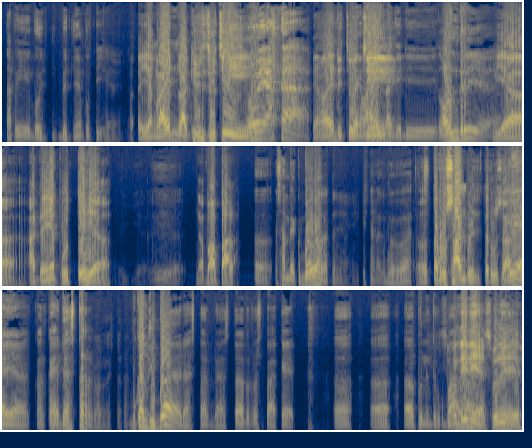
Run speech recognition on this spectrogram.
tapi baju- bajunya putih ya Yang lain lagi dicuci. oh ya Yang lain yang dicuci. lain lagi di laundry ya Iya, adanya putih ya. iya nggak apa-apa lah. Eh, sampai ke bawah katanya Ini sampai ke bawah Eh, terusan berarti terusan. Iya iya kayak daster kalau nggak salah. Bukan juga ya daster daster terus pakai eh eh, eh, penutup kepala. Seperti ini ya, seperti ini ya.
